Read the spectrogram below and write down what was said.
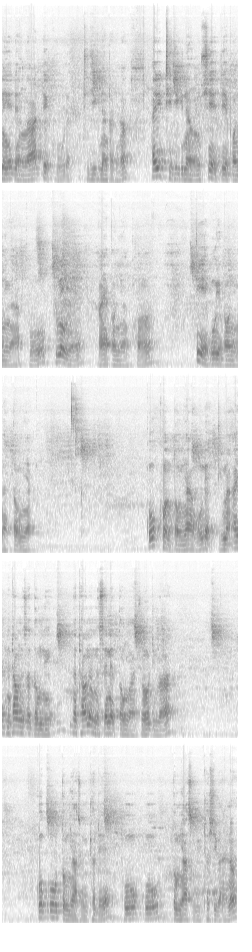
နဲ့တဲ့ငါးတစ်ကိုတဲ့ထီကြီးကနန်းထွက်တယ်နော်အဲ့ဒီထီကြီးကနန်းကိုရှစ်တစ်ပေါင်းခြင်းကကိုနှစ်ရဲ့ငါးရဲ့ပေါင်းခြင်းကခွန်တစ်ရဲ့ကိုရဲ့ပေါင်းခြင်းက3ညကိုခွန်3ညကိုတဲ့ဒီမှာအဲ့2023နှစ်2023မှာကျွန်တော်ဒီမှာ ကိုကို3ညဆိုပြီးထွက်တယ်ကိုကို3ညဆိုပြီးထွက်ရှိပါတယ်နော်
